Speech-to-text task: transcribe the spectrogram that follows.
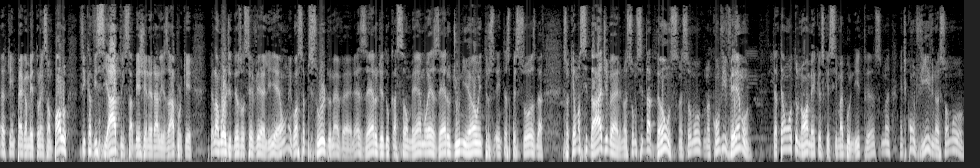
é, quem pega metrô em São Paulo fica viciado em saber generalizar, porque, pelo amor de Deus, você vê ali, é um negócio absurdo, né, velho? É zero de educação mesmo, é zero de união entre, os- entre as pessoas. Da... Isso aqui é uma cidade, velho, nós somos cidadãos, nós somos, nós convivemos. Tem até um outro nome aí que eu esqueci, mais bonito. Isso não é- A gente convive, nós somos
